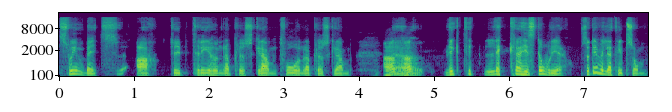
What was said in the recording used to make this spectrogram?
swimbaits. Ah, typ 300 plus gram, 200 plus gram. Ja, Eh, ja. riktigt läckra historier. Så det vill jag tipsa om.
